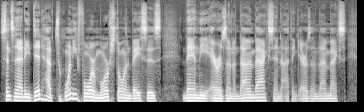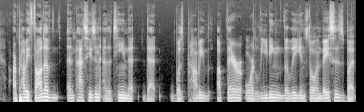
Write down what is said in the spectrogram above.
Cincinnati did have 24 more stolen bases than the Arizona Diamondbacks, and I think Arizona Diamondbacks are probably thought of in past season as a team that that was probably up there or leading the league in stolen bases, but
